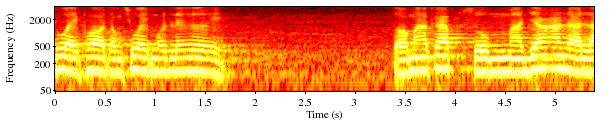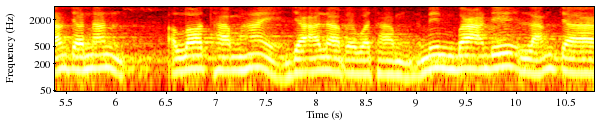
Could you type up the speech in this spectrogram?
ช่วย พ่อต้องช่วยหมดเลย ต่อมาครับซุมมาจาลาหลังจากนั้นอัลลอฮ์ทำให้ยาลาไปว่าทำมิมบาดีหลังจาก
